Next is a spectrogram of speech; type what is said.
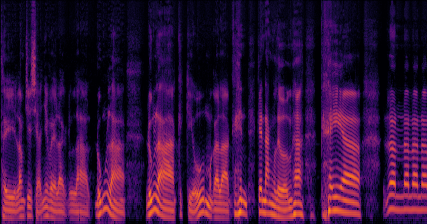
thầy long chia sẻ như vậy là là đúng là đúng là cái kiểu mà gọi là cái cái năng lượng ha cái uh, nó, nó nó nó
